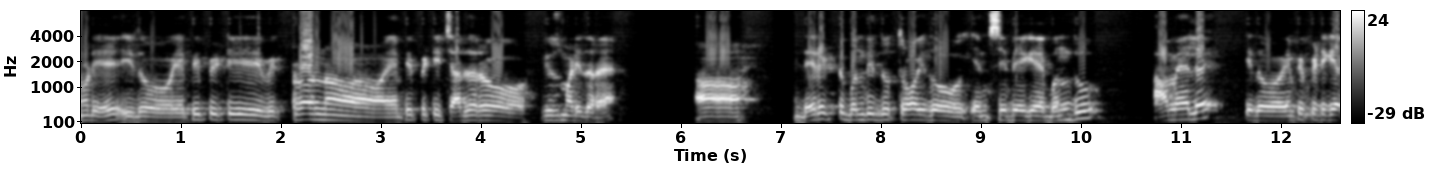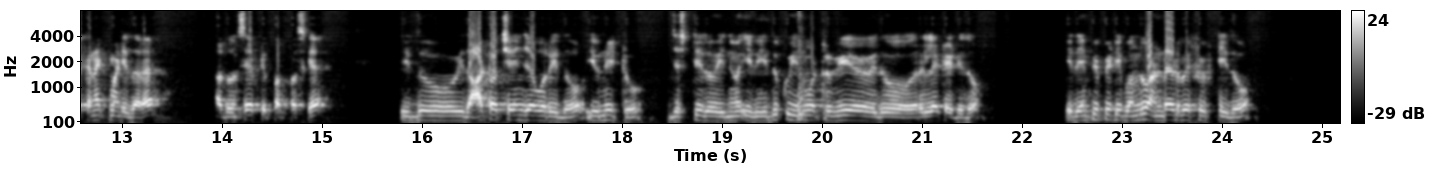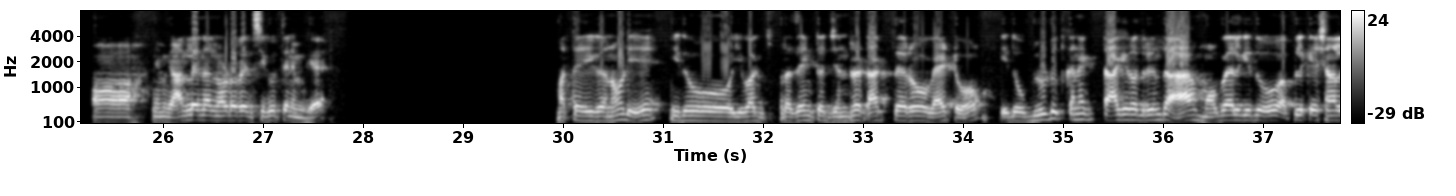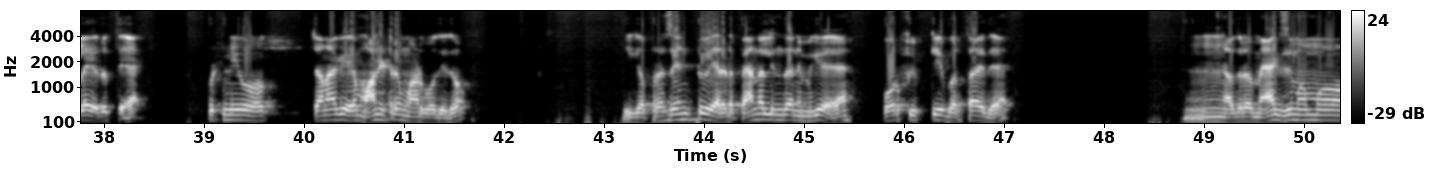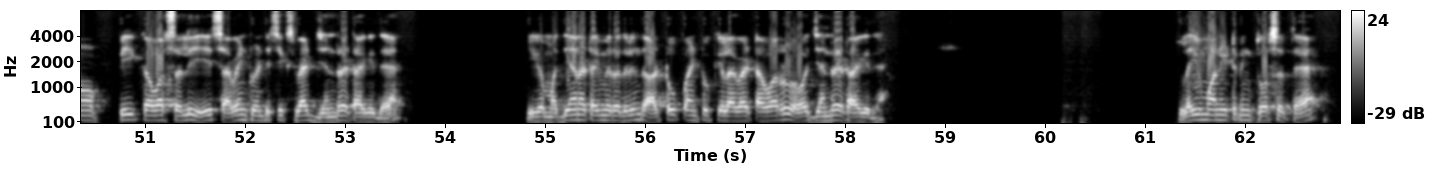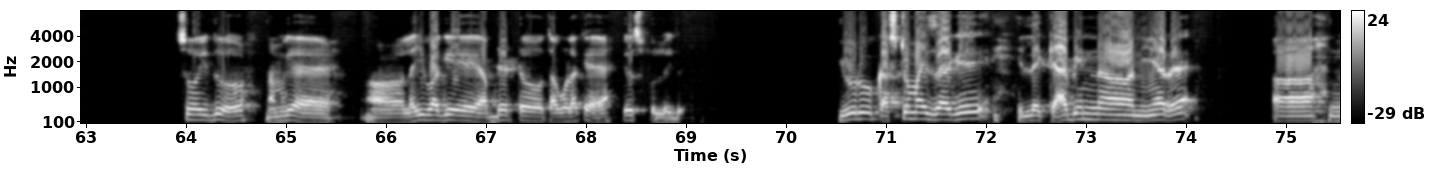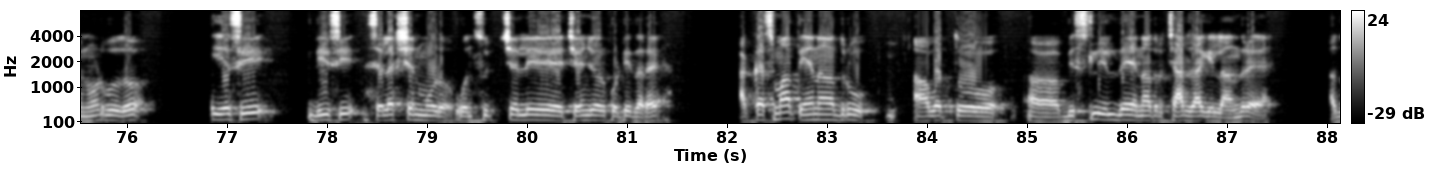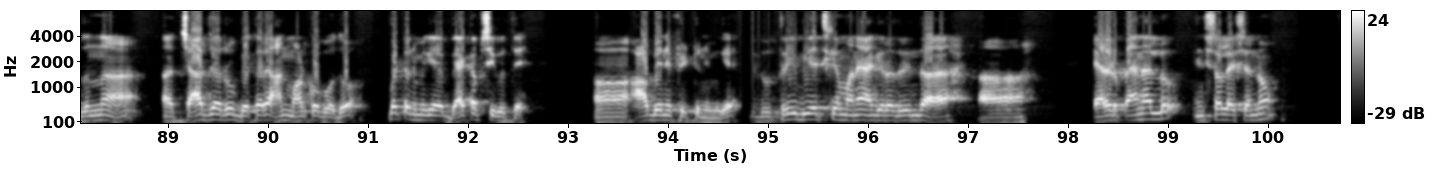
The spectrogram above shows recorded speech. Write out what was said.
ನೋಡಿ, ಇದು A P P T Victron M P P T charger use ಮಾಡಿದ್ದಾರೆ. ಡೈರೆಕ್ಟ್ ಬಂದಿದ್ದು ಥ್ರೋ ಇದು ಎಂ ಸಿ ಬಿಗೆ ಬಂದು, ಆಮೇಲೆ ಇದು ಎಂ ಪಿ ಪಿ ಟಿಗೆ ಕನೆಕ್ಟ್ ಮಾಡಿದ್ದಾರೆ. ಅದೊಂದು ಸೇಫ್ಟಿ ಪರ್ಪಸ್ಗೆ ಇದು ಇದು ಆಟೋ ಚೇಂಜ್ ಓವರ್ ಇದು ಯೂನಿಟು ಜಸ್ಟ್ ಇದು ಇದು ಇದಕ್ಕೂ ಇನ್ವರ್ಟರ್ಗೆ ಇದು ರಿಲೇಟೆಡ್ ಇದು. ಇದು ಎಂ ಪಿ ಪಿ ಟಿ ಬಂದು ಹಂಡ್ರೆಡ್ ಬೈ ಫಿಫ್ಟಿ ಇದು. ನಿಮ್ಗೆ ಆನ್ಲೈನಲ್ಲಿ ನೋಡೋರು ಇದು ಸಿಗುತ್ತೆ ನಿಮಗೆ. ಮತ್ತೆ ಈಗ ನೋಡಿ, ಇದು ಇವಾಗ ಪ್ರೆಸೆಂಟ್ ಜನರೇಟ್ ಆಗ್ತಾ ಇರೋ ವ್ಯಾಟು ಇದು ಬ್ಲೂಟೂತ್ ಕನೆಕ್ಟ್ ಆಗಿರೋದ್ರಿಂದ ಮೊಬೈಲ್ಗೆ ಇದು ಅಪ್ಲಿಕೇಶನ್ ಅಲ್ಲೇ ಇರುತ್ತೆ. ಬಟ್ ನೀವು ಚೆನ್ನಾಗಿ ಮಾನಿಟ್ರಿಂಗ್ ಮಾಡ್ಬೋದು ಇದು. ಈಗ ಪ್ರೆಸೆಂಟು ಎರಡು ಪ್ಯಾನಲಿಂದ ನಿಮಗೆ ಫೋರ್ ಫಿಫ್ಟಿ ಬರ್ತಾ ಇದೆ. ಅದರ maximum peak ಅವರ್ಸಲ್ಲಿ seven twenty six watt generate ಆಗಿದೆ. ಈಗ ಮಧ್ಯಾಹ್ನ ಟೈಮ್ ಇರೋದ್ರಿಂದ two point two kilo watt ಅವರು ಜನ್ರೇಟ್ ಆಗಿದೆ. ಲೈವ್ ಮಾನಿಟರಿಂಗ್ ತೋರಿಸುತ್ತೆ. ಸೊ ಇದು ನಮಗೆ ಲೈವ್ ಆಗಿ ಅಪ್ಡೇಟ್ ತಗೊಳ್ಳೋಕ್ಕೆ ಯೂಸ್ಫುಲ್ ಇದು. ಇವರು ಕಸ್ಟಮೈಸ್ ಆಗಿ ಇಲ್ಲೇ ಕ್ಯಾಬಿನ್ ನಿಯರ್ ನೀವು ನೋಡ್ಬೋದು A C D C selection mode ಒಂದು ಸ್ವಿಚ್ಚಲ್ಲಿ ಚೇಂಜ್ ಓವರ್ ಕೊಟ್ಟಿದ್ದಾರೆ. ಅಕಸ್ಮಾತ್ ಏನಾದರೂ ಆವತ್ತು ಬಿಸಿಲು ಇಲ್ಲದೆ ಏನಾದರೂ ಚಾರ್ಜ್ ಆಗಿಲ್ಲ ಅಂದರೆ ಅದನ್ನು ಚಾರ್ಜರು ಬೇಕಾದ್ರೆ ಆನ್ ಮಾಡ್ಕೋಬೋದು. ಬಟ್ ನಿಮಗೆ ಬ್ಯಾಕಪ್ ಸಿಗುತ್ತೆ. ಆ, ಬೆನಿಫಿಟ್ ನಿಮಗೆ. ಇದು ತ್ರೀ ಬಿ ಎಚ್ ಕೆ ಮನೆ ಆಗಿರೋದ್ರಿಂದ ಎರಡು ಪ್ಯಾನಲ್ಲು ಇನ್ಸ್ಟಾಲೇಷನ್ನು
